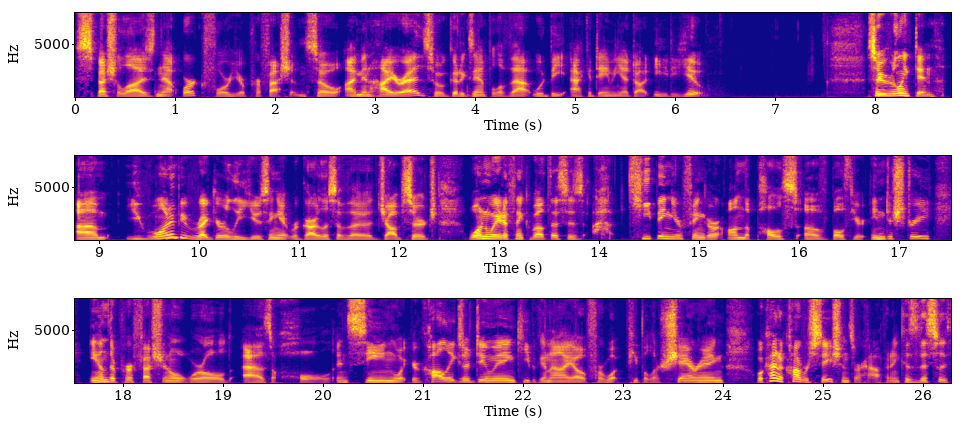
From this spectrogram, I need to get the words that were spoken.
specialized network for your profession. So I'm in higher ed, so a good example of that would be academia.edu. So your LinkedIn, um, you want to be regularly using it regardless of the job search. One way to think about this is keeping your finger on the pulse of both your industry and the professional world as a whole and seeing what your colleagues are doing, keeping an eye out for what people are sharing, what kind of conversations are happening because this is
